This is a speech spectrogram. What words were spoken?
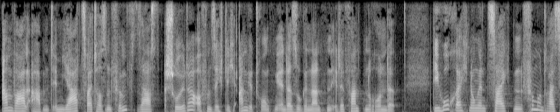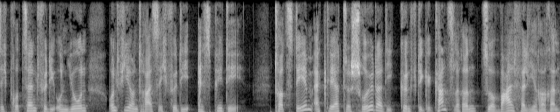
Am Wahlabend im Jahr 2005 saß Schröder offensichtlich angetrunken in der sogenannten Elefantenrunde. Die Hochrechnungen zeigten 35 Prozent für die Union und 34 für die SPD. Trotzdem erklärte Schröder die künftige Kanzlerin zur Wahlverliererin.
